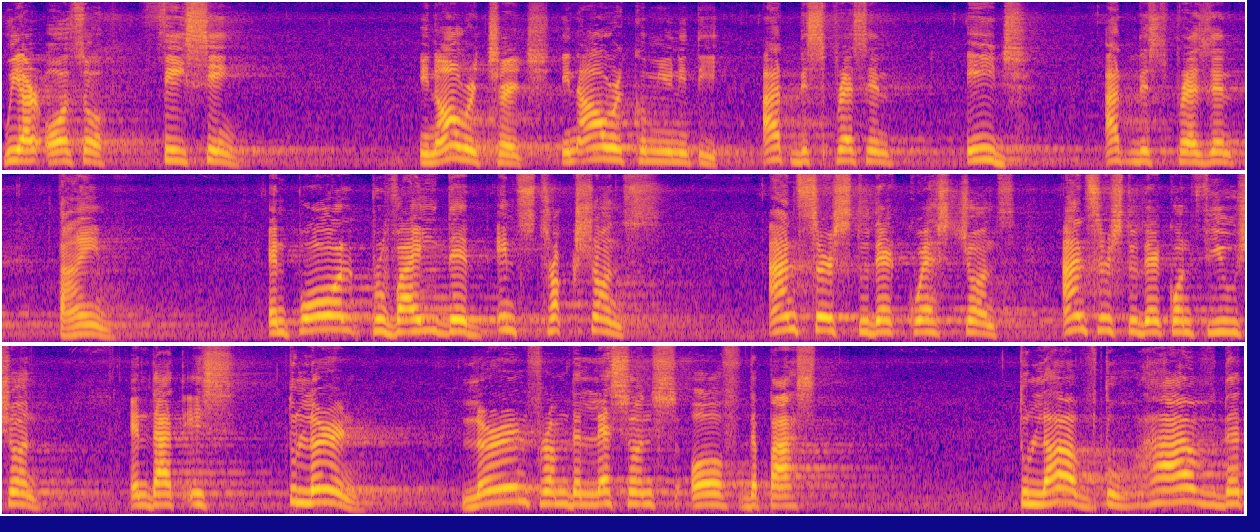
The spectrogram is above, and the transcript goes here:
we are also facing in our church, in our community, at this present age, at this present time. And Paul provided instructions, answers to their questions, answers to their confusion, and that is to learn. Learn from the lessons of the past. To love, to have that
